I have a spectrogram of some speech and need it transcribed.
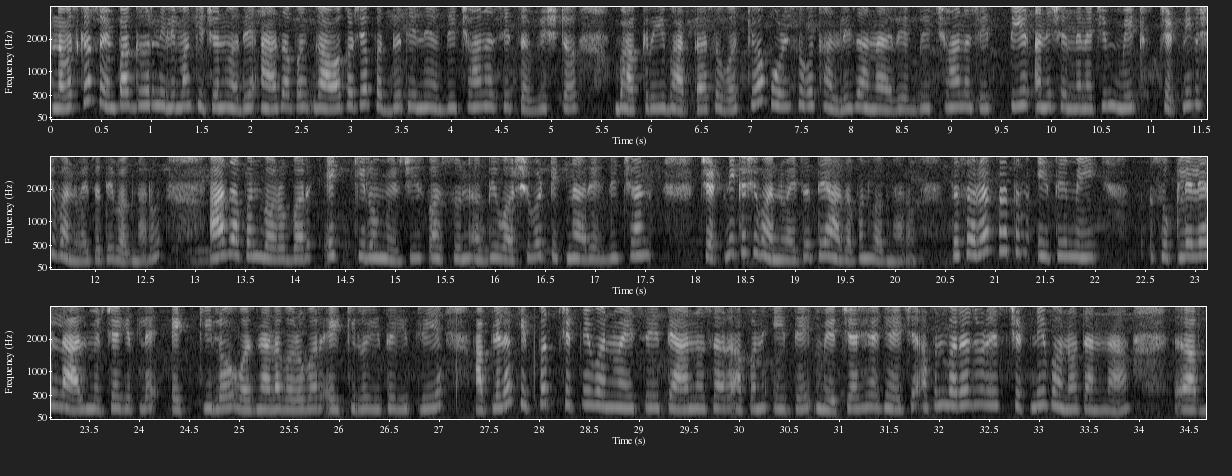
नमस्कार स्वयंपाकघर निलिमा किचनमध्ये आज आपण गावाकडच्या पद्धतीने अगदी छान अशी चविष्ट भाकरी भातासोबत किंवा पोळीसोबत खाल्ली जाणारी अगदी छान अशी तीळ आणि शेंगदाण्याची मिक्स चटणी कशी बनवायचं ते बघणार आहोत. आज आपण बरोबर एक किलो मिरचीपासून अगदी वर्षभर टिकणारी अगदी छान चटणी कशी बनवायचं ते आज आपण बघणार आहोत. तर सर्वात प्रथम इथे मी सुकलेल्या लाल मिरच्या घेतल्या. एक किलो वजनाला बरोबर एक किलो इथं घेतली आहे. आपल्याला कितपत चटणी बनवायची त्यानुसार आपण इथे मिरच्या ह्या घ्यायच्या. आपण बऱ्याच वेळेस चटणी बनवताना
